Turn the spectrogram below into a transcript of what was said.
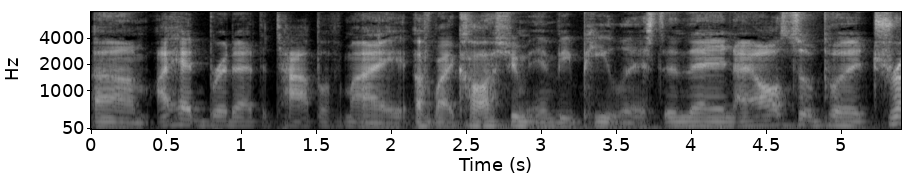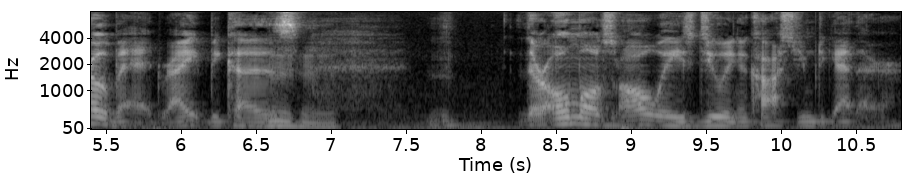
Um, I had Britta at the top of my of my costume MVP list, and then I also put Trobed right because they're almost always doing a costume together.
